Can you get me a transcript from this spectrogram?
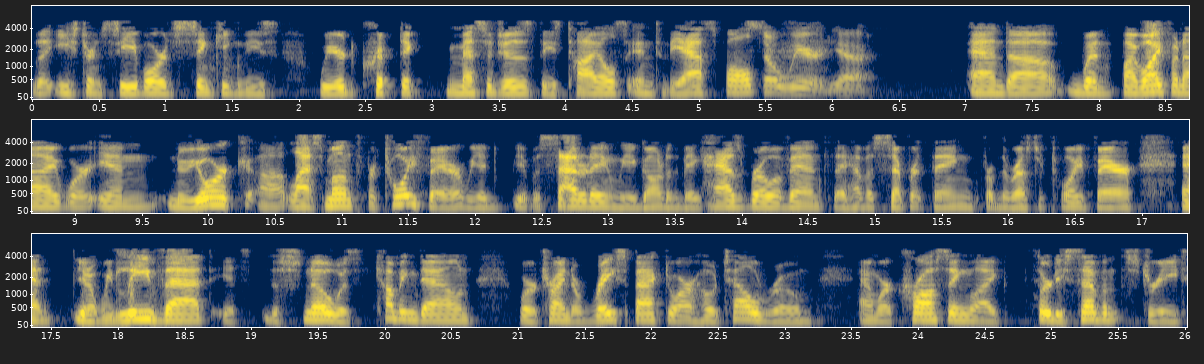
the eastern seaboard, sinking these weird cryptic messages, these tiles into the asphalt. So weird, yeah. And uh, when my wife and I were in New York uh, last month for Toy Fair, we had it was Saturday and we had gone to the big Hasbro event. They have a separate thing from the rest of Toy Fair, and you know we leave that. It's the snow was coming down. We're trying to race back to our hotel room, and we're crossing like 37th Street,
